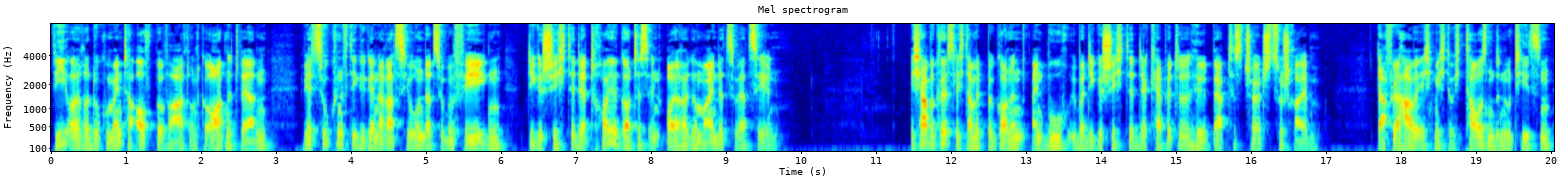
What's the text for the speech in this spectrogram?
wie eure Dokumente aufbewahrt und geordnet werden, wird zukünftige Generationen dazu befähigen, die Geschichte der Treue Gottes in eurer Gemeinde zu erzählen. Ich habe kürzlich damit begonnen, ein Buch über die Geschichte der Capitol Hill Baptist Church zu schreiben. Dafür habe ich mich durch tausende Notizen,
